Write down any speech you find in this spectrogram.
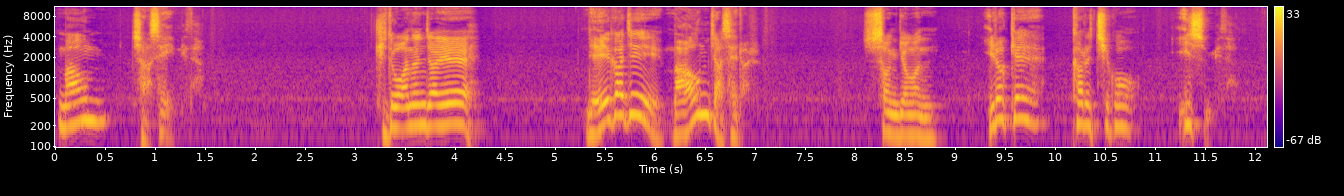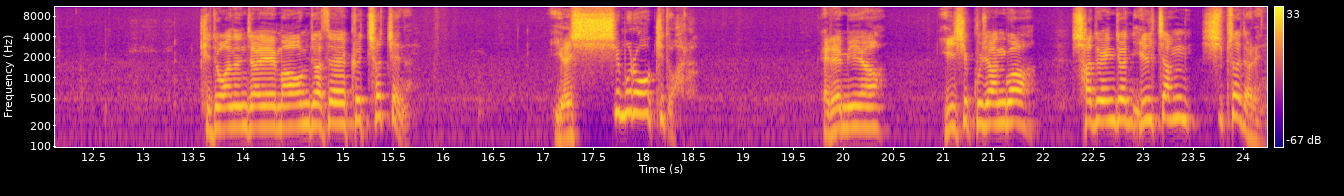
마음 자세입니다. 기도하는 자의 네 가지 마음 자세를 성경은 이렇게 가르치고 있습니다. 기도하는 자의 마음 자세 그 첫째는 열심으로 기도하라. 에레미야 29장과 사도행전 1장 14절에는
